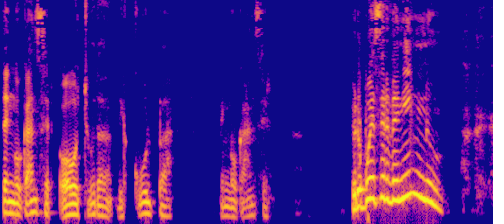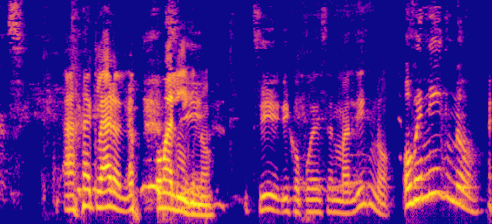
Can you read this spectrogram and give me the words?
Tengo cáncer. Oh, chuta, disculpa. Tengo cáncer. Pero puede ser benigno Ah, claro, no. o maligno. Sí, dijo, puede ser maligno. ¡O benigno!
